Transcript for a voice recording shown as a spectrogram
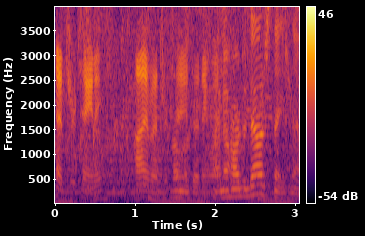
Entertaining. I'm entertained It's anyway. kind of hard to dodge things now.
